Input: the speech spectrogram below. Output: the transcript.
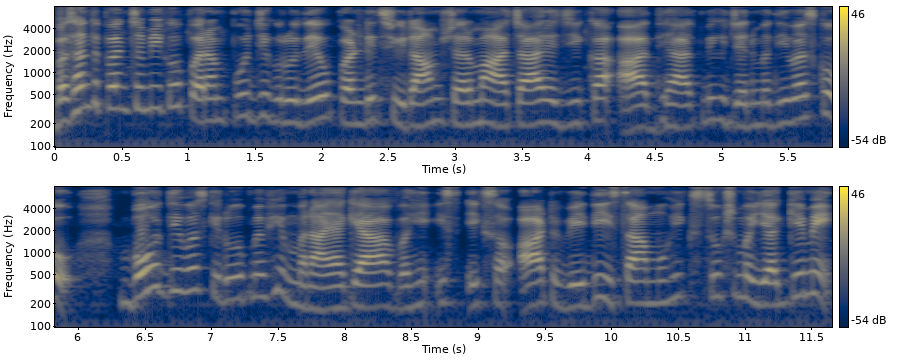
बसंत पंचमी को परम पूज्य गुरुदेव पंडित श्री राम शर्मा आचार्य जी का आध्यात्मिक जन्म दिवस को बौद्ध दिवस के रूप में भी मनाया गया। वहीं इस 108 वेदी सामूहिक सूक्ष्म यज्ञ में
